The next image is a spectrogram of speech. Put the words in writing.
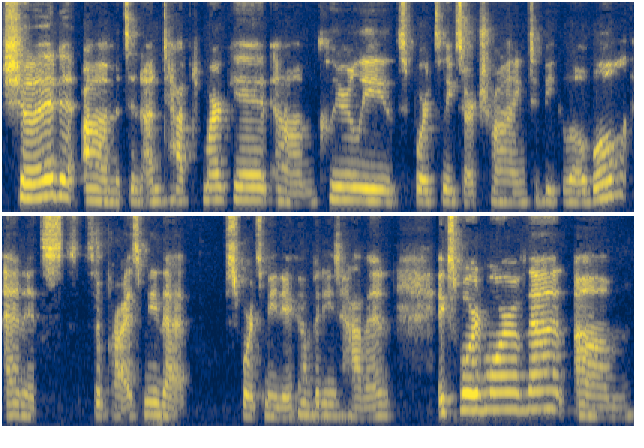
should um, it's an untapped market um, clearly sports leagues are trying to be global and it's surprised me that sports media companies haven't explored more of that um,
